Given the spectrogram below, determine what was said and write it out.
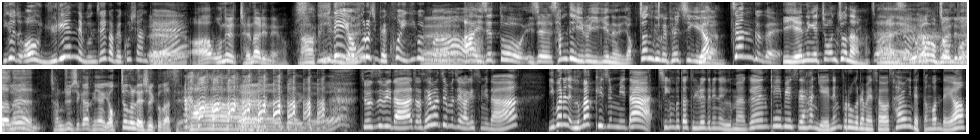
이거 어 유리했네 문제가 백호 씨한테. 네. 아, 오늘 제 날이네요. 아, 2대 0으로 지금 백호가 이기고 네. 있고요. 아 이제 또 이제 3대 2로 이기는 역전극을 펼치기 위한 역전극을. 이 예능의 쫀쫀함. 쫀쫀함. 네, 요거 한번 보여드려야죠. 역전보다는 장준 씨가 그냥 역정을 내실 것 같아요. 아, 이거 이거. 좋습니다. 자, 세 번째 문제 가겠습니다. 이번에는 음악 퀴즈입니다. 지금부터 들려드리는 음악은 KBS의 한 예능 프로그램에서 사용이 됐던 건데요.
